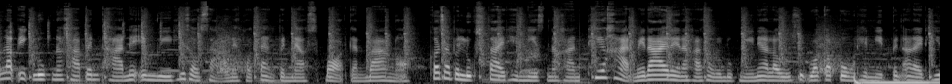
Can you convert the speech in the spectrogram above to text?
ำหรับอีกลุคนะคะ เป็นพาร์ทใน MV ที่สาวๆเนี่ยเขาแต่งเป็นแนวสปอร์ตกันบ้างเนาะก็จะเป็นลุคสไตล์เทนนิสนะคะ ที่ขาดไม่ได้เลยนะคะสำหรับลุคนี้เนี่ยเรารู้สึกว่ากระโปรงเทนนิสเป็นอะไรที่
